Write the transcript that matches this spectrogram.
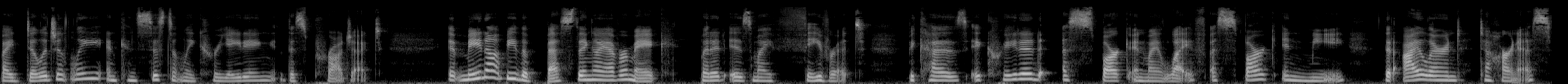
by diligently and consistently creating this project. It may not be the best thing I ever make, but it is my favorite because it created a spark in my life, a spark in me that I learned to harness.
